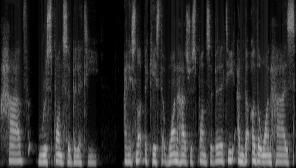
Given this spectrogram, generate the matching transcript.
have responsibility. And it's not the case that one has responsibility and the other one has,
